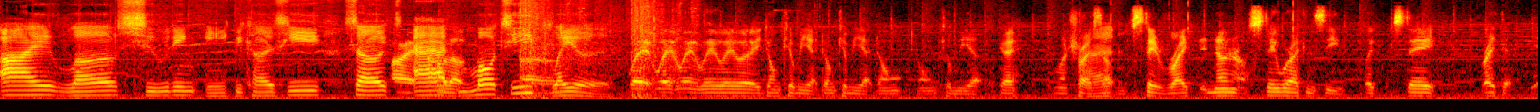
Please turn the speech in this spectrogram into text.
I love shooting ink because he sucks Alright, at multiplayer. Um, wait, wait, wait, wait, wait, wait! Don't kill me yet! Don't kill me yet! Don't, don't kill me yet! Okay, I'm gonna try Alright. something. Stay right. There. No, no, no! Stay where I can see. Like, stay right there. Yeah.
